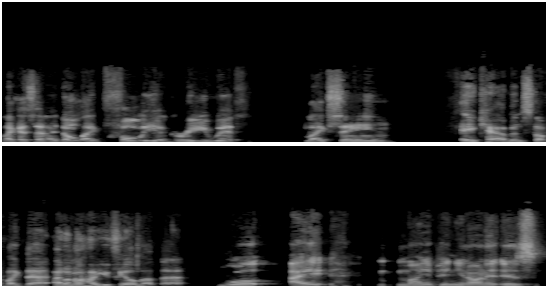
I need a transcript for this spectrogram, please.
like i said i don't like fully agree with like saying a cab and stuff like that i don't know how you feel about that Well, I my opinion on it is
